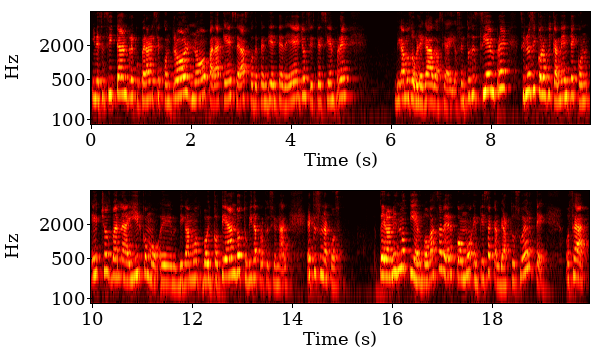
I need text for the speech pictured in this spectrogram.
y necesitan recuperar ese control, ¿no? Para que seas codependiente de ellos y estés siempre digamos, obligado hacia ellos. Entonces, siempre, si no es psicológicamente, con hechos van a ir como, eh, digamos, boicoteando tu vida profesional. Esta es una cosa pero al mismo tiempo vas a ver cómo empieza a cambiar tu suerte. O sea,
